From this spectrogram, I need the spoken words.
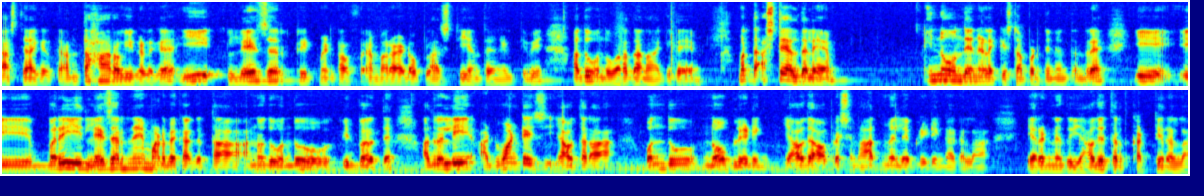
ಜಾಸ್ತಿ ಆಗಿರುತ್ತೆ. ಅಂತಹ ರೋಗಿಗಳಿಗೆ ಈ ಲೇಸರ್ ಟ್ರೀಟ್ಮೆಂಟ್ ಆಫ್ ಎಮರಾಯ್ಡೋಪ್ಲಾಸ್ಟಿ ಅಂತ ಏನು ಹೇಳ್ತೀವಿ, ಅದು ಒಂದು ವರದಾನ ಆಗಿದೆ. ಮತ್ತು ಅಷ್ಟೇ ಅಲ್ಲದೆ ಇನ್ನೂ ಒಂದೇನು ಹೇಳಕ್ಕೆ ಇಷ್ಟಪಡ್ತೀನಿ ಅಂತಂದರೆ, ಈ ಈ ಬರೀ ಲೇಸರ್ನೇ ಮಾಡಬೇಕಾಗುತ್ತಾ ಅನ್ನೋದು ಒಂದು ಇದು ಬರುತ್ತೆ. ಅದರಲ್ಲಿ ಅಡ್ವಾಂಟೇಜ್ ಯಾವ ಥರ ಒಂದು ನೋ ಬ್ಲೀಡಿಂಗ್ ಯಾವುದೇ ಆಪ್ರೇಷನ್ ಆದಮೇಲೆ ಬ್ಲೀಡಿಂಗ್ ಆಗಲ್ಲ. ಎರಡನೇದು ಯಾವುದೇ ಥರದ ಕಟ್ಟಿರಲ್ಲ,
